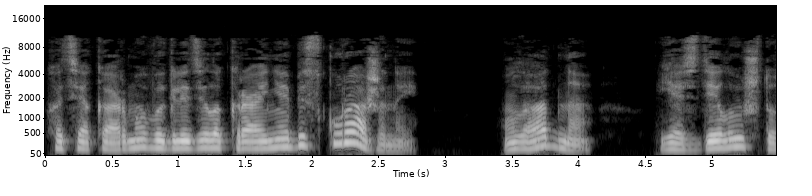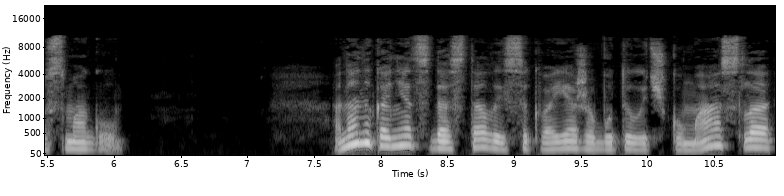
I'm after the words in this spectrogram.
хотя карма выглядела крайне обескураженной. «Ладно, я сделаю, что смогу». Она, наконец, достала из саквояжа бутылочку масла,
